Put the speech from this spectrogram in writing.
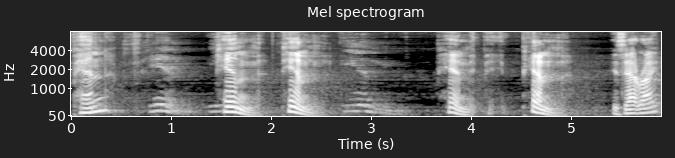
Pin, Pin. pin, pin, In. pin, pin. Is that right?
